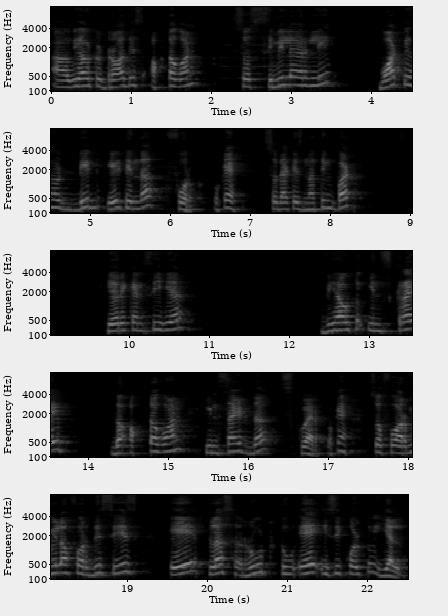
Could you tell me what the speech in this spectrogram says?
uh, we have to draw this octagon. So similarly what we have did it in the fork. Okay. So that is nothing but here you can see here we have to inscribe the octagon inside the square. Okay. So formula for this is a plus root 2a is equal to l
